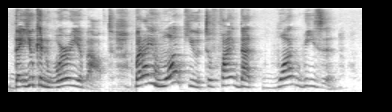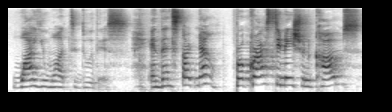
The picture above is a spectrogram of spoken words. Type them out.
that you can worry about. But I want you to find that one reason why you want to do this and then start now. Procrastination comes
